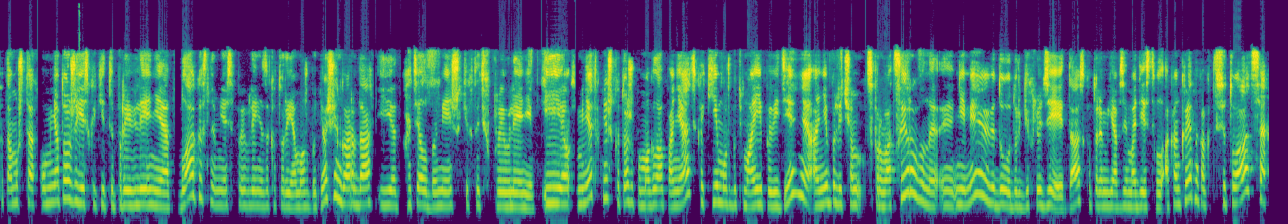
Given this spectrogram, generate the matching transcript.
потому что у меня тоже есть какие-то проявления благостные, у меня есть проявления, за которые я, может быть, не очень горда, и хотела бы меньше каких-то этих проявлений. И мне эта книжка тоже помогла понять, какие, может быть, мои поведения, они были чем спровоцированы, э, не имею в виду других людей, да, с которыми я взаимодействовала, а конкретно как эта ситуация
